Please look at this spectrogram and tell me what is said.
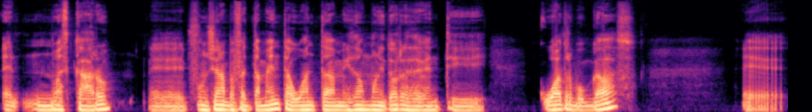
eh, no es caro, eh, funciona perfectamente, aguanta mis dos monitores de 24 pulgadas. Eh,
